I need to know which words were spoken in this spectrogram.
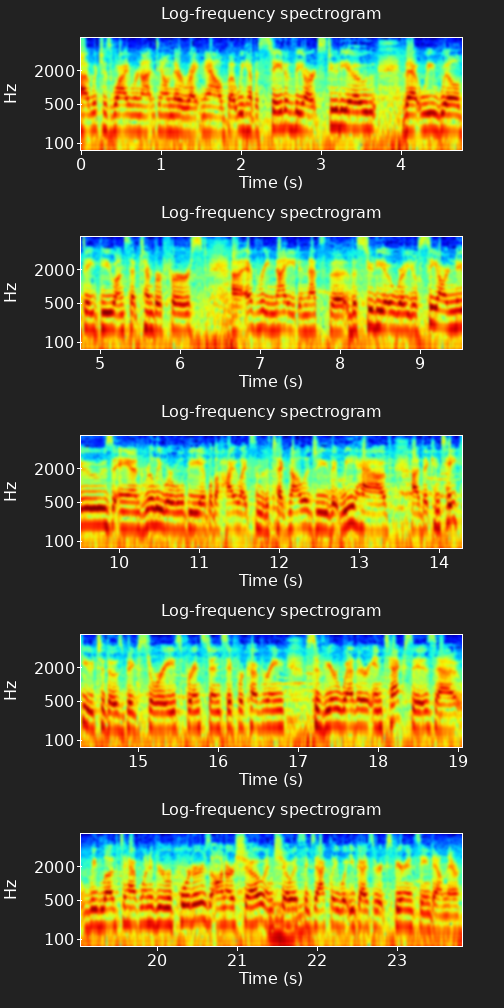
uh, which is why we're not down there right now. But we have a state of the art studio that we will debut on September 1st uh, every night, and that's the, the studio where you'll see our news and really where we'll be able to highlight some of the technology that we have uh, that can take you to those big stories. For instance, if we're covering severe weather in Texas, uh, we'd love to have one of your reporters on our show and show us exactly what you guys are experiencing down there.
